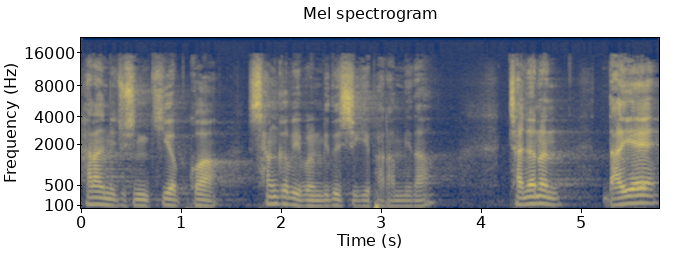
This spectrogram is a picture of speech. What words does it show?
하나님이 주신 기업과 상급임을 믿으시기 바랍니다. 자녀는 나의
